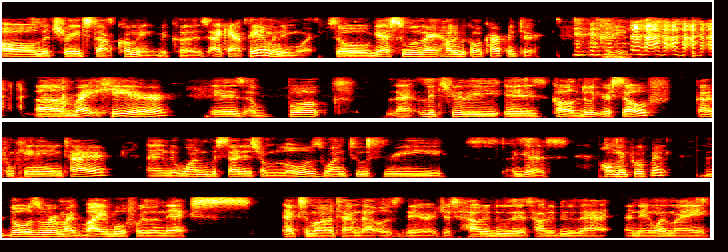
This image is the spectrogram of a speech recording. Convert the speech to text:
all the trades stopped coming because I can't pay them anymore. So guess who learned how to become a carpenter? um, right here is a book that literally is called Do It Yourself. Got it from Canadian Tire. And the one beside it is from Lowe's. One, two, three, I guess. Home Improvement. Those were my Bible for the next X amount of time that was there. Just how to do this, how to do that. And then one of my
